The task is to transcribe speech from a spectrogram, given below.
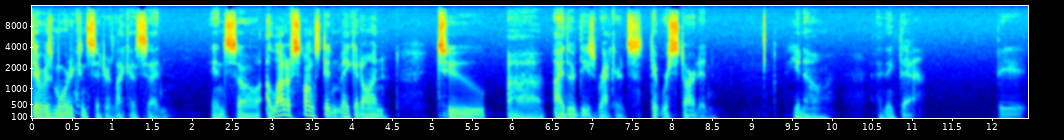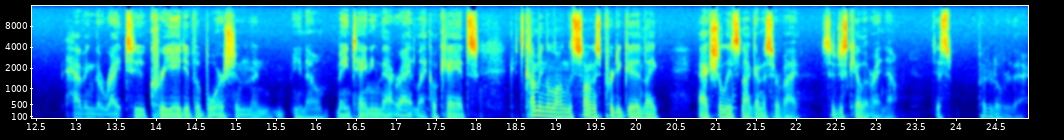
There was more to consider, like I said, and so a lot of songs didn't make it on to uh, either of these records that were started. You know, I think that the having the right to creative abortion and you know maintaining that right, like okay, it's it's coming along. The song is pretty good. Like actually, it's not going to survive. So just kill it right now. Just put it over there,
